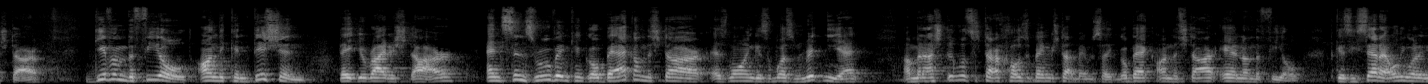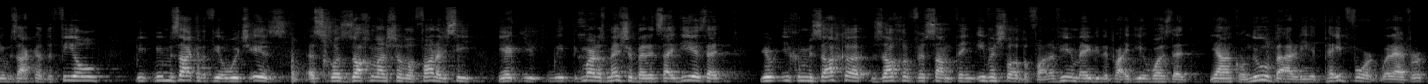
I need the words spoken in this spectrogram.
star, give him the field on the condition that you write a star, and since Reuben can go back on the star as long as it wasn't written yet, an star go back on the star and on the field. Because he said, I only want to be Mazaka the field, be, be the field, which is as Zochlan Shalafana. You see, you, you, we, the Gemara does mention, but its idea is that you, you can mizacha zacha for something, even Of Here, maybe the idea was that Yankel knew about it, he had paid for it, whatever.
